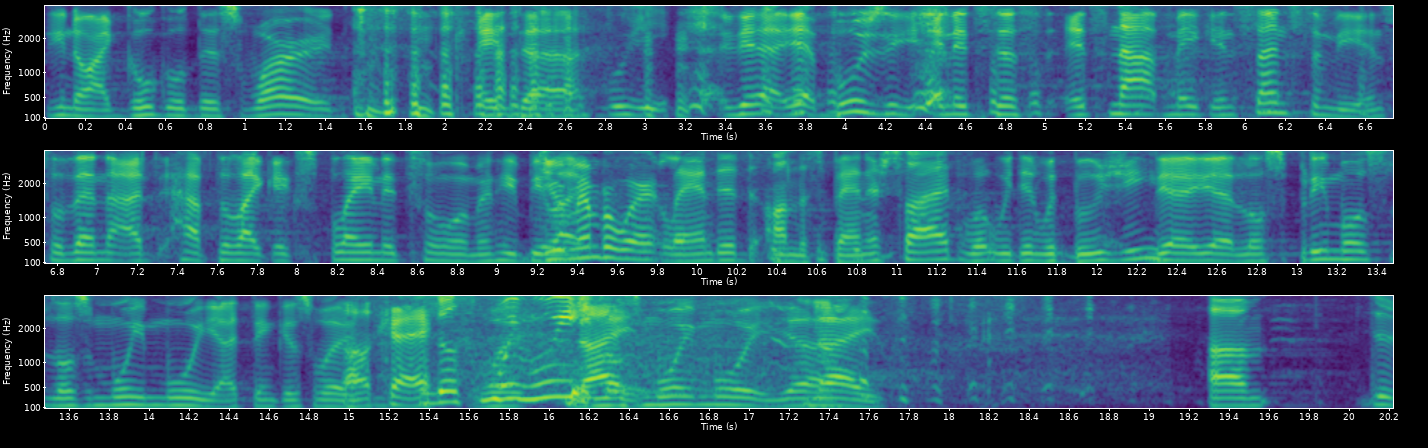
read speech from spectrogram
you know, I Googled this word. and, uh, bougie. Yeah, yeah, bougie. And it's just, it's not making sense to me. And so then I'd have to like explain it to him and he'd be Do you like. remember where it landed on the Spanish side? What we did with bougie? Yeah, yeah. Los primos, los muy muy, I think is what. Okay. Los muy muy. Nice. Los muy muy, yeah. Nice. um, the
